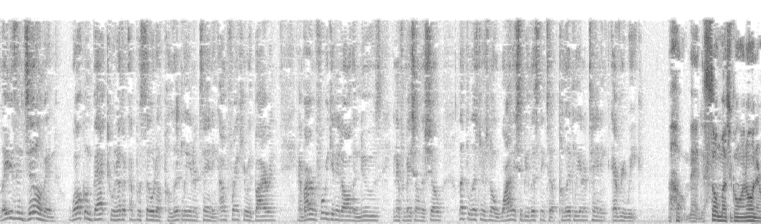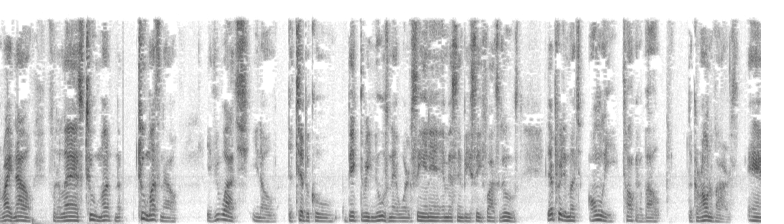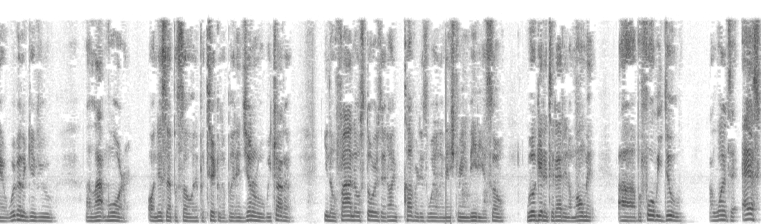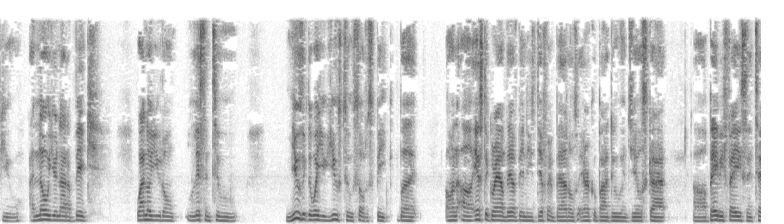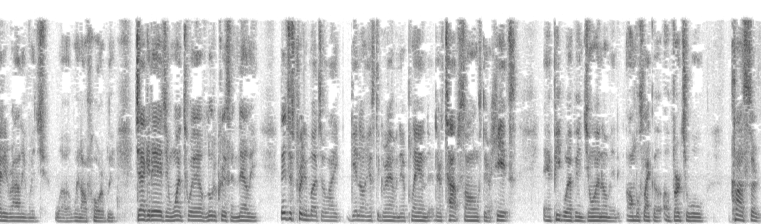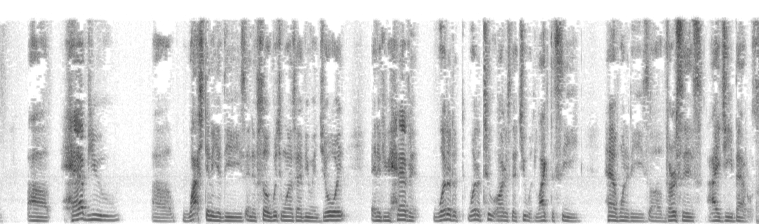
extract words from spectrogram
Ladies and gentlemen, welcome back to another episode of Politically Entertaining. I'm Frank here with Byron. And Byron, before we get into all the news and information on the show, let the listeners know why they should be listening to Politically Entertaining every week. Oh man, there's so much going on, and right now, for the last two month two months now, if you watch, you know, the typical big three news networks, CNN, MSNBC, Fox News, they're pretty much only talking about the coronavirus. And we're going to give you a lot more on this episode in particular, but in general, we try to, you know, find those stories that aren't covered as well in mainstream media. So we'll get into that in a moment. Uh, before we do, I wanted to ask you, I know you're not a big, well, I know you don't listen to music the way you used to, so to speak, but on uh, Instagram, there have been these different battles, Erykah Badu and Jill Scott, uh, Babyface and Teddy Riley, which well, went off horribly, Jagged Edge and 112, Ludacris and Nelly. They just pretty much are like getting on Instagram and they're playing their top songs, their hits, and people have been enjoying them and almost like a, a virtual concert. Uh, have you uh, watched any of these? And if so, which ones have you enjoyed? And if you haven't, what are the what are two artists that you would like to see have one of these uh, versus IG battles?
